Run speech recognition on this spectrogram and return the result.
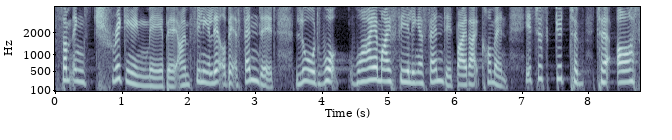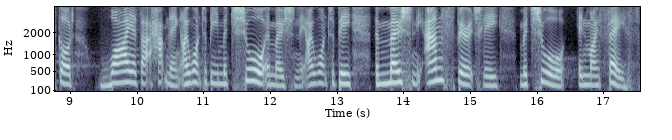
something's triggering me a bit, I'm feeling a little bit offended. Lord, what, why am I feeling offended by that comment? It's just good to, to ask God, why is that happening? I want to be mature emotionally. I want to be emotionally and spiritually mature in my faith.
